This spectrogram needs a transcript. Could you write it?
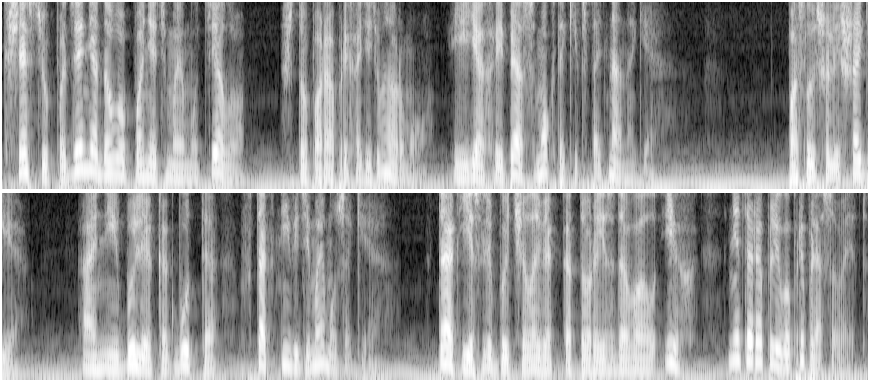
К счастью, падение дало понять моему телу, что пора приходить в норму, и я, хрипя, смог таки встать на ноги. Послышались шаги. Они были как будто в такт невидимой музыки. Так, если бы человек, который издавал их, неторопливо приплясывает.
